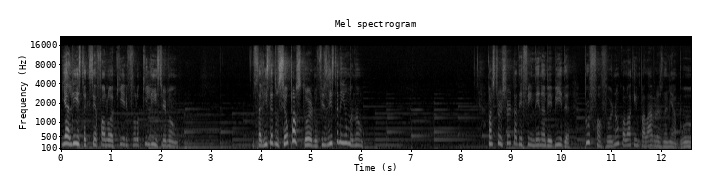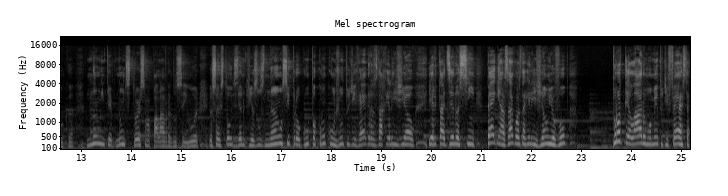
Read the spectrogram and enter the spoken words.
E a lista que você falou aqui, ele falou: Que lista, irmão? Essa lista é do seu pastor, não fiz lista nenhuma, não. Pastor, o senhor está defendendo a bebida? Por favor, não coloquem palavras na minha boca, não, inter... não distorçam a palavra do Senhor. Eu só estou dizendo que Jesus não se preocupa com o conjunto de regras da religião. E Ele está dizendo assim: peguem as águas da religião e eu vou protelar o momento de festa,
